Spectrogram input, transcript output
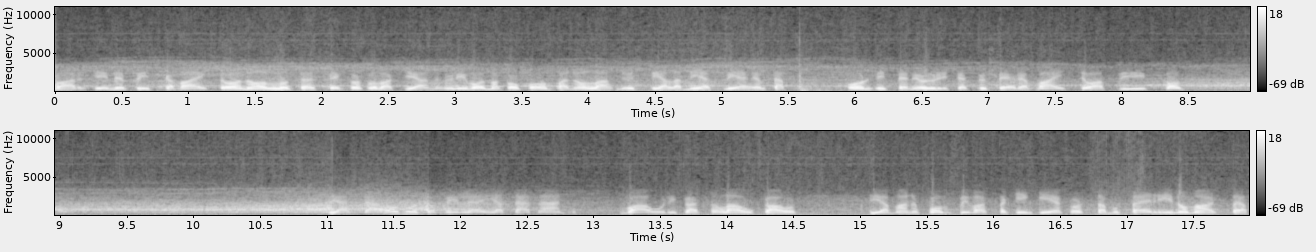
Varsin pitkä vaihto on ollut Tsekoslovakian ylivoimakokoonpanolla. Nyt siellä mies mieheltä on sitten jo yritetty tehdä vaihtoa. Piikko jättää Homutoville ja tämän vauhdikas laukaus hieman pomppivastakin kiekosta, mutta erinomaista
